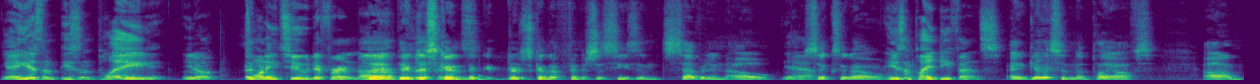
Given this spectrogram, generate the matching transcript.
yeah. He doesn't. He doesn't play. You know, twenty two different. Uh, they're, they're just gonna they're just gonna finish the season seven and 0, Yeah, 6 and zero, he doesn't play defense. and get us in the playoffs. Um,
